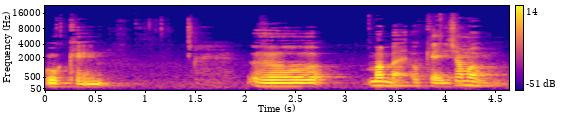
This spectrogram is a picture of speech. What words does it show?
Ok. Uh, vabbè, ok, diciamo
